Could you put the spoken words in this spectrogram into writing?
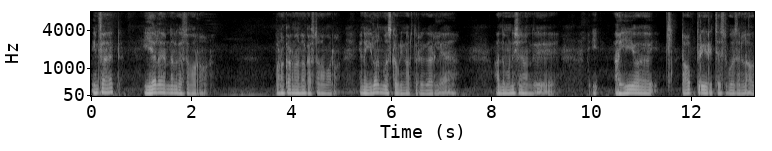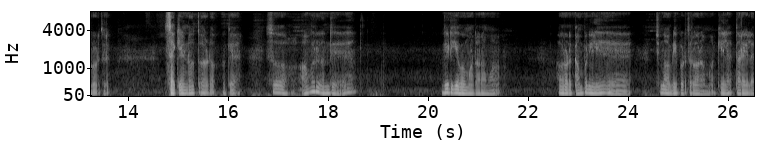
இன்ஃபேக்ட் ஏழையாக இருந்தாலும் கஷ்டப்படுறான் பணக்காரனாக இருந்தாலும் கஷ்டம் தான் படுறான் ஏன்னா இலான் மஸ்க் அப்படின்னு ஒருத்தர் இருக்கார் இல்லையா? அந்த மனுஷன் வந்து ஐயோ டாப் த்ரீ ரிச்சஸ்ட் பர்சனில் அவர் ஒருத்தர். செகண்டோ தேர்டோ ஓகே ஸோ அவர் வந்து வீட்டுக்கே போக மாட்டாராமா? அவரோட கம்பெனிலேயே சும்மா அப்படியே படுத்துருவாராம்மா கீழே தரையில்.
